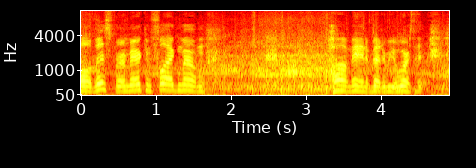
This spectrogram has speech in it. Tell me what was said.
All this for American Flag Mountain. Oh man, it better be worth it.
